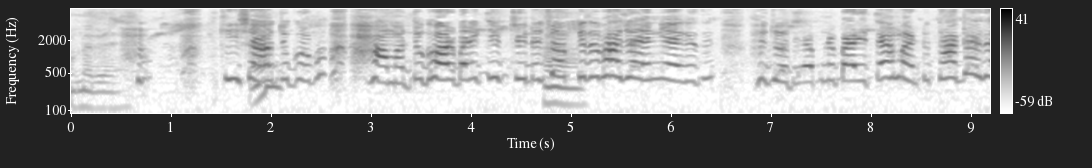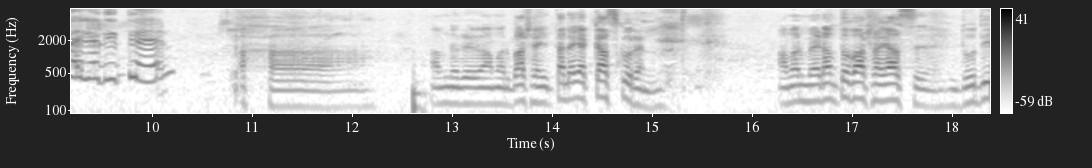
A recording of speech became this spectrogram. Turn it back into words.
আপনারে? কি সাহায্য করব? আমার তো ঘর বাড়ি কিচ্ছু নেই সব কিছু ভাষায় নিয়ে গেছে। যদি আপনার বাড়িতে আমার একটু থাকার জায়গা দিতেন। আহা আপনার আমার বাসায় তাহলে এক কাজ করেন। আমার ম্যাডাম তো বাসায় আছে যদি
